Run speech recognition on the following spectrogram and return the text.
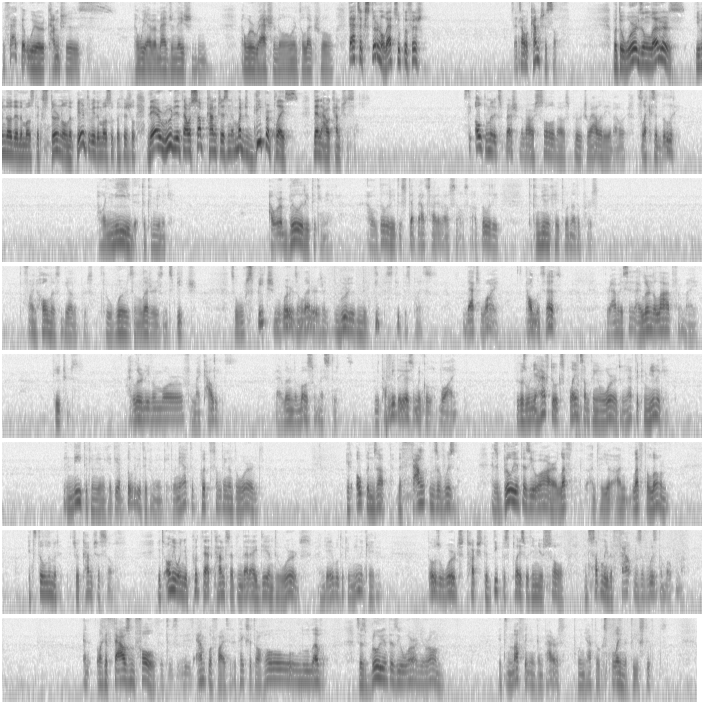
The fact that we're conscious and we have imagination and we're rational, we're intellectual, that's external, that's superficial. That's our conscious self. But the words and letters, even though they're the most external and appear to be the most superficial, they're rooted in our subconscious in a much deeper place than our conscious selves. It's the ultimate expression of our soul, of our spirituality, of our flexibility. Our need to communicate, our ability to communicate, our ability to step outside of ourselves, our ability to communicate to another person, find wholeness in the other person through words and letters and speech. So speech and words and letters are rooted in the deepest, deepest place. That's why Talmud says, the rabbi said, I learned a lot from my teachers. I learned even more from my colleagues. But I learned the most from my students. Why? Because when you have to explain something in words, when you have to communicate, the need to communicate, the ability to communicate, when you have to put something into words, it opens up the fountains of wisdom. As brilliant as you are, left you, left alone, it's still limited. It's your conscious self. It's only when you put that concept and that idea into words and you're able to communicate it, those words touch the deepest place within your soul, and suddenly the fountains of wisdom open up. And like a thousandfold, it, it amplifies it, it takes it to a whole new level. It's as brilliant as you were on your own. It's nothing in comparison to when you have to explain it to your students.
